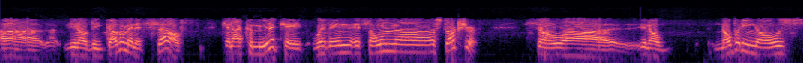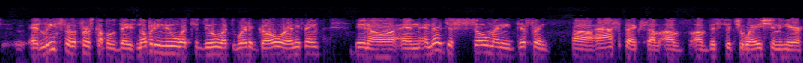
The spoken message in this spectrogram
uh, you know the government itself cannot communicate within its own uh, structure. So, uh, you know, nobody knows, at least for the first couple of days, nobody knew what to do, what where to go or anything, you know, and, and there are just so many different uh, aspects of, of, of this situation here.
